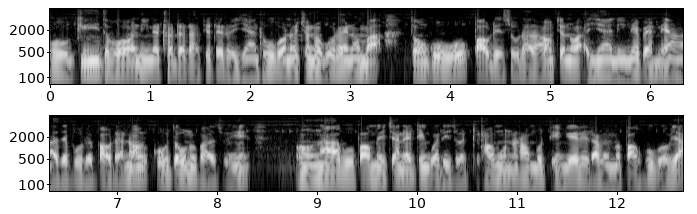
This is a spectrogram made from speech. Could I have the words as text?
ဟိုကီးသဘောအနေနဲ့ထွက်တတ်တာဖြစ်တဲ့အတွက်ရန်ထိုးပေါ့နော်ကျွန်တော်ကိုယ်တိုင်တော့မှသုံးကိုကိုပေါက်တယ်ဆိုတာတော့ကျွန်တော်အရန်အနေနဲ့ပဲ250ပို့တော့ပေါက်တာနော်ကိုးသုံးလို့ပါဆိုရင်ဟိုငါ့ဘူပေါက်မယ်ကျန်တဲ့တင်ကွက်တွေဆို1000မို့2000မို့တင်ခဲ့တယ်ဒါပေမဲ့မပေါက်ဘူးပေါ့ဗျာ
